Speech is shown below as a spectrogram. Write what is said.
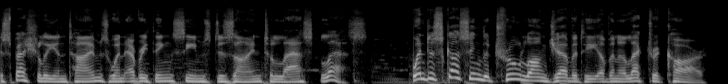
especially in times when everything seems designed to last less. When discussing the true longevity of an electric car,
